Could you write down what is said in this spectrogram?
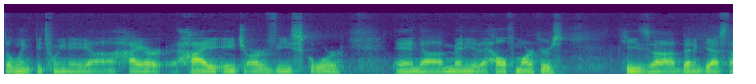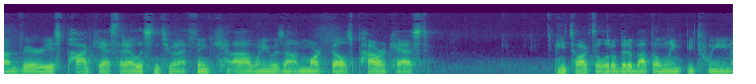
the link between a uh, higher high HRV score and uh, many of the health markers. He's uh, been a guest on various podcasts that I listened to, and I think uh, when he was on Mark Bell's Powercast, he talked a little bit about the link between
